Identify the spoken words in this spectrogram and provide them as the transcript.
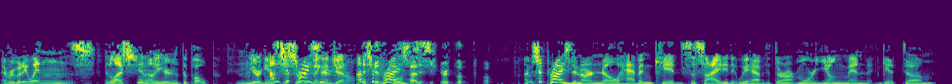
Everybody wins, unless you know you're the Pope. You're against I'm this sort of thing in general. I'm surprised. unless you're the Pope. I'm surprised in our no having kids society that we have that there aren't more young men that get um,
